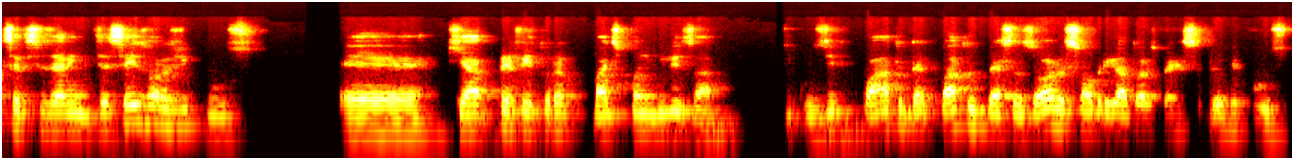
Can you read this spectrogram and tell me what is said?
se eles fizerem 16 horas de curso, é, que a prefeitura vai disponibilizar, inclusive quatro, de, quatro dessas horas são obrigatórias para receber o recurso.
